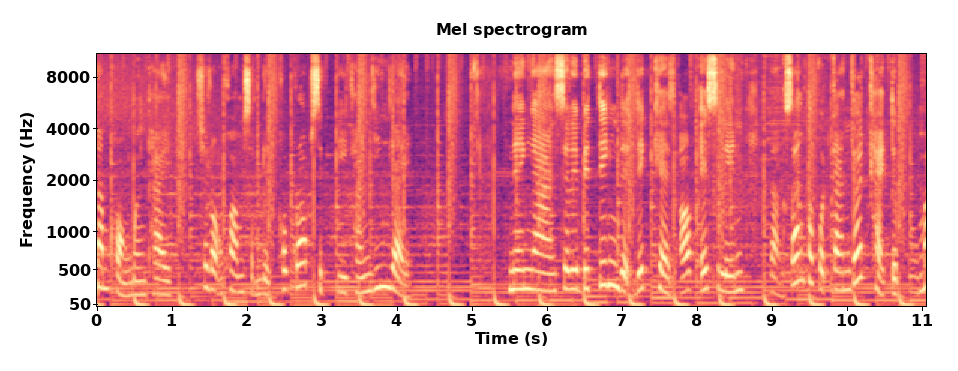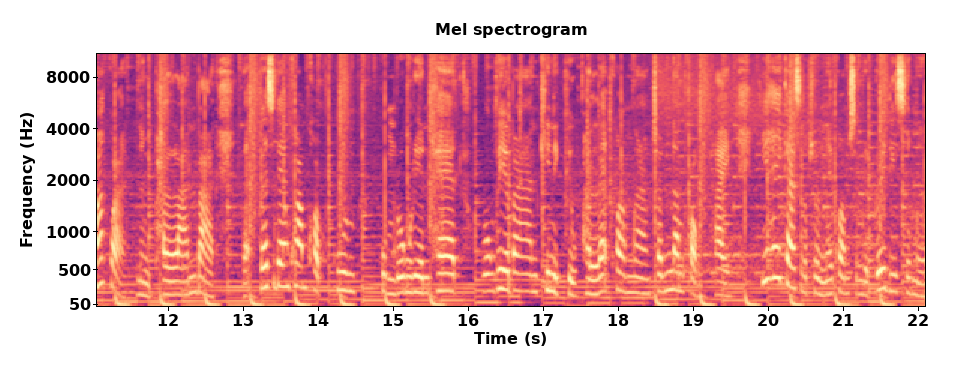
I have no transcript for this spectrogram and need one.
นำของเมืองไทย ฉลองความสำเร็จครบรอบ 10 ปีครั้งยิ่งใหญ่ในงาน Celebrating the Decades of Excellence หลังสร้างปรากฏการณ์ยอดขายเติบโตมากกว่า 1,000 ล้านบาท และเพื่อแสดงความขอบคุณกลุ่มโรงเรียนแพทย์ โรงพยาบาล คลินิกผิวพรรณและความงามชั้นนำของไทย ที่ให้การสนับสนุนในความสำเร็จด้วยดีเสมอ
